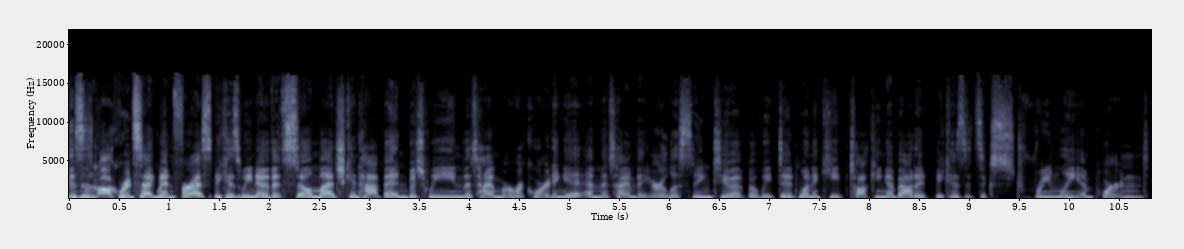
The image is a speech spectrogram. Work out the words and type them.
This is an awkward segment for us because we know that so much can happen between the time we're recording it and the time that you're listening to it, but we did want to keep talking about it because it's extremely important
